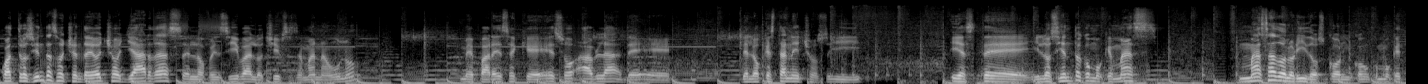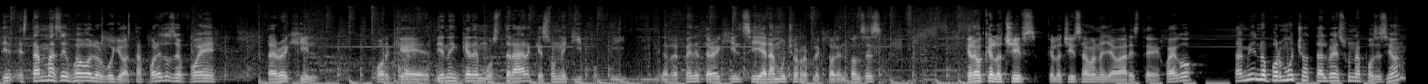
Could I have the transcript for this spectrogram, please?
488 yardas en la ofensiva de los Chiefs en semana 1. Me parece que eso habla de, eh, de lo que están hechos. Y, y este y lo siento como que más, más adoloridos, con, con- como que está más en juego el orgullo. Hasta por eso se fue Tyreek Hill. Porque tienen que demostrar que son equipo. Y, y de repente Tyreek Hill sí era mucho reflector. Entonces, creo que los Chiefs, que los Chiefs se van a llevar este juego. También no por mucho, tal vez una posesión.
